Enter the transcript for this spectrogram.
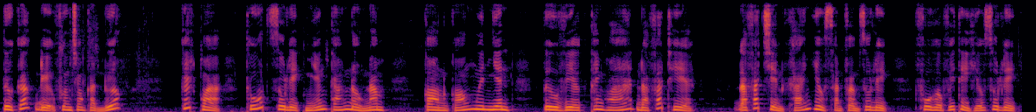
từ các địa phương trong cả nước. Kết quả thu hút du lịch những tháng đầu năm còn có nguyên nhân từ việc Thanh Hóa đã phát hiện đã phát triển khá nhiều sản phẩm du lịch phù hợp với thị hiếu du lịch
